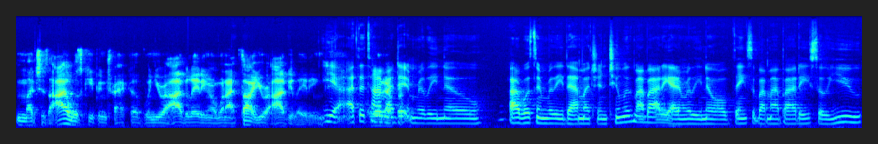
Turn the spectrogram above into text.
much as I was keeping track of when you were ovulating or when I thought you were ovulating. Yeah, at the time I didn't really know I wasn't really that much in tune with my body. I didn't really know all the things about my body. So you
